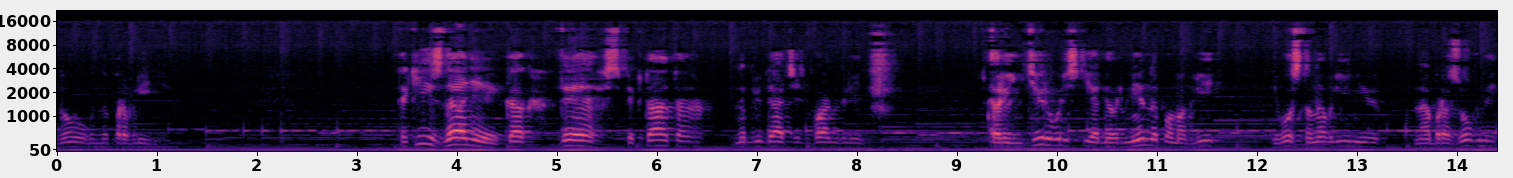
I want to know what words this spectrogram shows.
нового направления. Такие издания, как The Spectator, наблюдатель в Англии, ориентировались и одновременно помогли его становлению на образованный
